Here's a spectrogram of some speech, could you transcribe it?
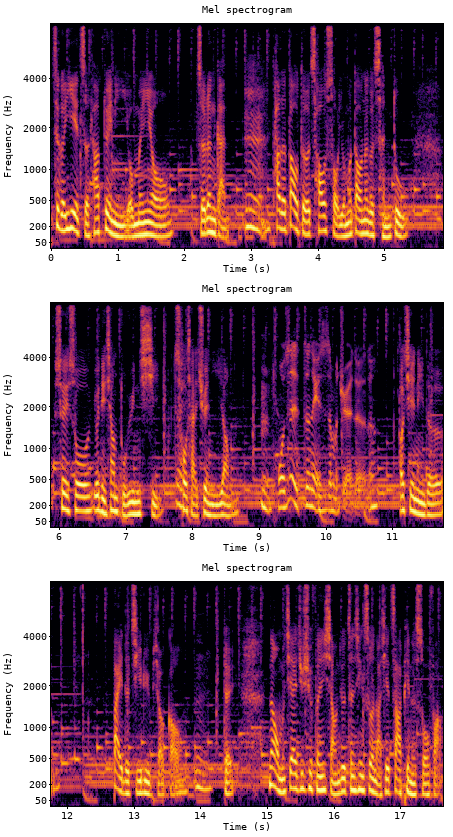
这个业者他对你有没有责任感，嗯，他的道德操守有没有到那个程度。所以说，有点像赌运气、抽彩券一样。嗯，我是真的也是这么觉得的。而且你的。败的几率比较高，嗯，对。那我们现在继续分享，就征信社哪些诈骗的手法，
